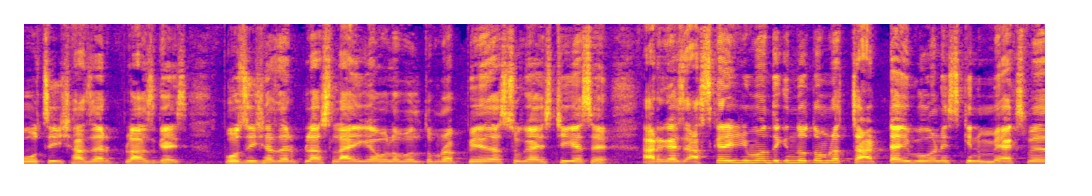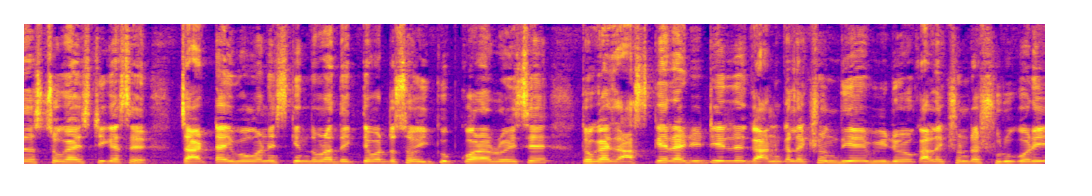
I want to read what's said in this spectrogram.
পঁচিশ হাজার প্লাস গাইজ পঁচিশ হাজার প্লাস লাইক অ্যাভেলেবল তোমরা পেয়ে যাচ্ছ গাইজ ঠিক আছে? আর গাইজ আজকের এই মধ্যে কিন্তু তোমরা চারটা ইভোগান স্কিন ম্যাক্স পেয়ে যাচ্ছ গাইজ ঠিক আছে? চারটা ইভোগান স্কিন তোমরা দেখতে পাচ্ছ ইকুপ করা রয়েছে। তো গাইজ আজকের আইডিটির গান কালেকশন দিয়ে ভিডিও কালেকশনটা শুরু করি।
